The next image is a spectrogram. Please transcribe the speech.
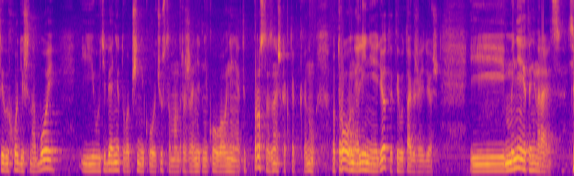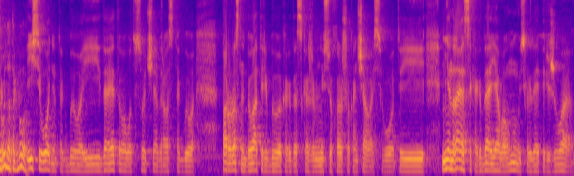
ты выходишь на бой, и у тебя нету вообще никакого чувства мандража, нет никакого волнения. Ты просто, знаешь, как так, ну, вот ровная линия идет, и ты вот так же идешь. И мне это не нравится. Сегодня так было? И сегодня так было, и до этого вот в Сочи я дрался так было. Пару раз на Белатере было, когда, скажем, не все хорошо кончалось. Вот. И мне нравится, когда я волнуюсь, когда я переживаю.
